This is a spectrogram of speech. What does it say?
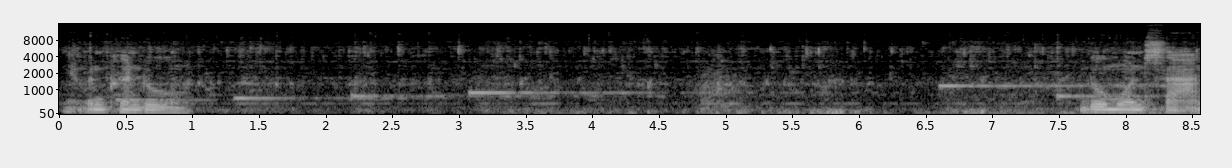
เนี่ยเพื่อนๆดูดูมวลสาร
